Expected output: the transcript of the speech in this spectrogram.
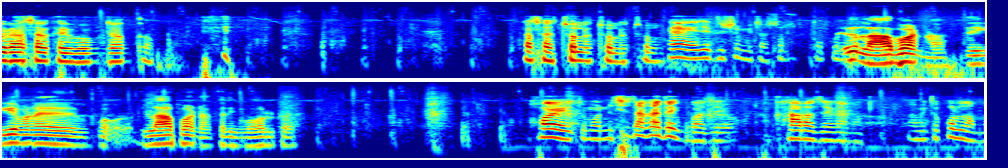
ওই আচার খাইব আমি জানতাম। আচ্ছা চলেন চলেন চলেন হ্যাঁ এই যে দুশো মিটার চলো এটা লাভ না দেখে মানে লাভ না খালি ভল্ট হয়। তোমার নিচে জায়গায় দেখবা যে জায়গা আমি তো করলাম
